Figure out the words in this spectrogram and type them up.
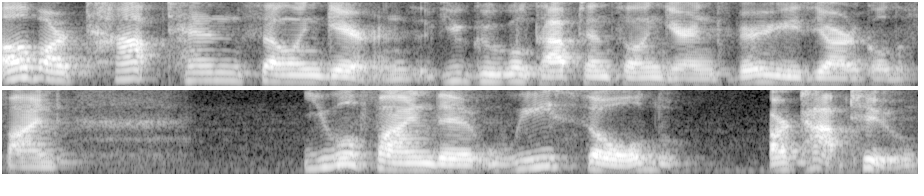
of our top 10 selling Garands, if you Google top 10 selling Garands, very easy article to find, you will find that we sold our top two.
